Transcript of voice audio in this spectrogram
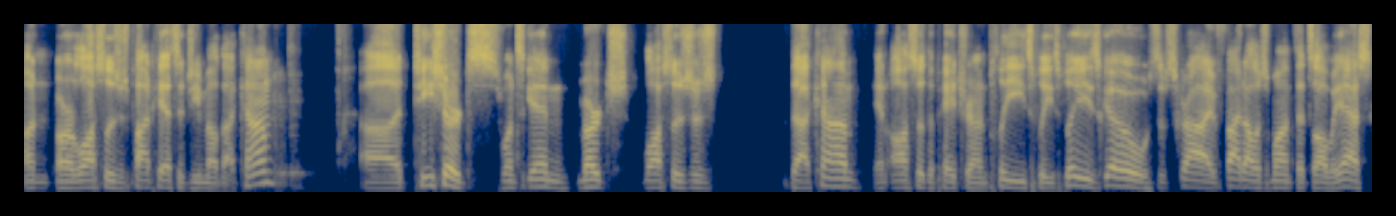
on our lost losers podcast at gmail.com. Uh, t-shirts, once again, merch, lostlosers.com, and also the Patreon. Please, please, please go subscribe. Five dollars a month. That's all we ask.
